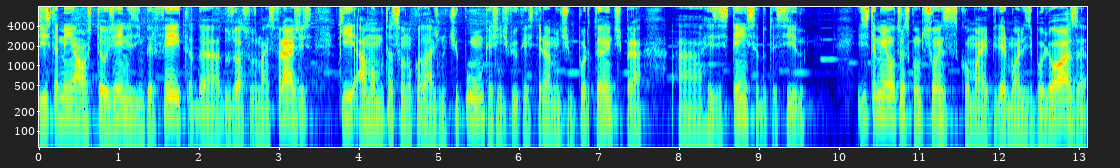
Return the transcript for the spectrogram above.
Existe também a osteogênese imperfeita da, dos ossos mais frágeis, que há uma mutação no colágeno tipo 1, que a gente viu que é extremamente importante para a resistência do tecido. Existem também outras condições, como a epidermólise bolhosa,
